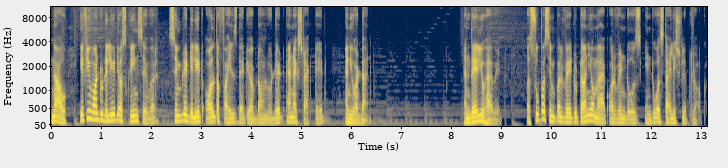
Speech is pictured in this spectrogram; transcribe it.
Now, if you want to delete your screensaver, simply delete all the files that you have downloaded and extracted and you are done. And there you have it a super simple way to turn your Mac or Windows into a stylish flip clock.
